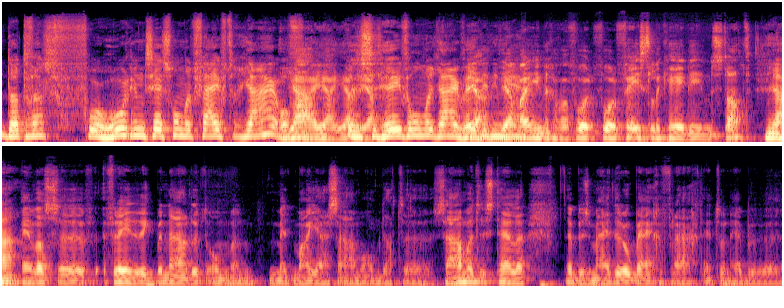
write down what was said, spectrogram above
dat was voor Horen 650 jaar? Of ja, ja, ja. eh, ja. 700 jaar? Ik weet ja, het niet ja, meer. maar in ieder geval voor, voor feestelijkheden in de stad. Ja, En was eh, Frederik benaderd om een, met Maya samen om dat eh, samen te stellen. hebben ze mij er ook bij gevraagd. En toen hebben we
